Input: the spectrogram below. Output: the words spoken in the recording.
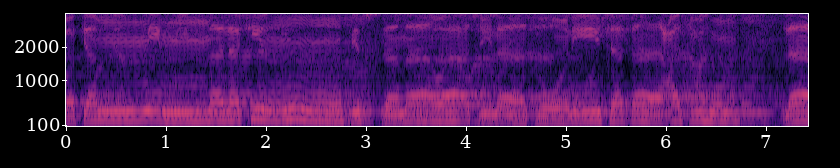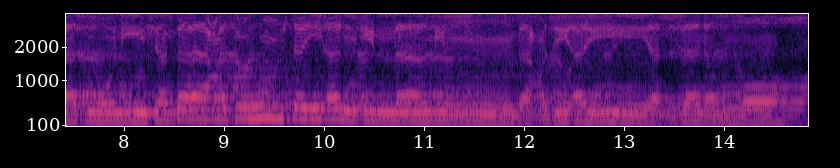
وكم من ملك في السماوات لا تغني شفاعتهم لا تغني شفاعتهم شيئا إلا من بعد أن يأذن الله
